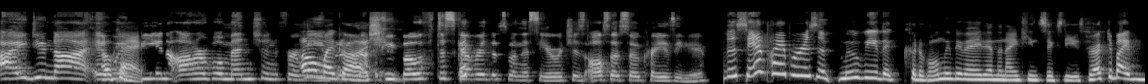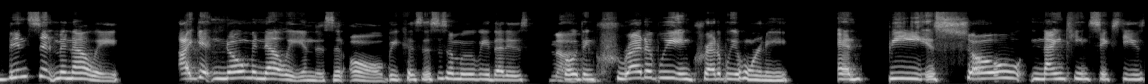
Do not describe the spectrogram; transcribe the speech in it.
I do not. It Okay. would be an honorable mention for me. Oh my gosh. We both discovered this one this year, which is also so crazy. The Sandpiper is a movie that could have only been made in the 1960s, directed by Vincent Minnelli. I get no Minnelli in this at all because this is a movie that is No. both incredibly, incredibly horny, and B is so 1960s.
